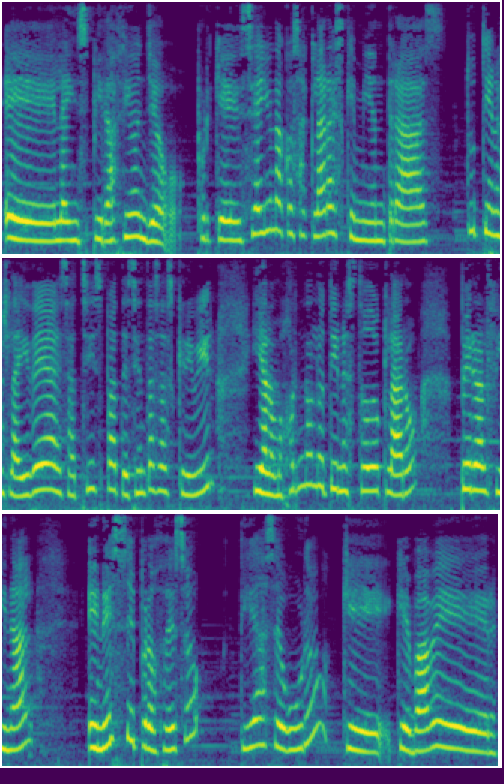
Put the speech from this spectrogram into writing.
eh, la inspiración llegó, porque si hay una cosa clara es que mientras tú tienes la idea, esa chispa, te sientas a escribir y a lo mejor no lo tienes todo claro, pero al final, en ese proceso, te aseguro que, que va a haber...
